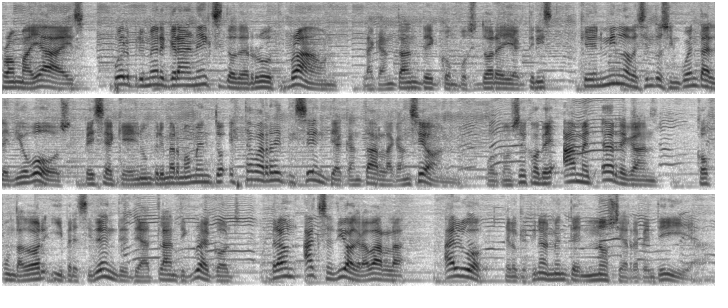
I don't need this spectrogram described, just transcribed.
From My Eyes fue el primer gran éxito de Ruth Brown, la cantante, compositora y actriz que en 1950 le dio voz, pese a que en un primer momento estaba reticente a cantar la canción. Por consejo de Ahmed Erdogan, cofundador y presidente de Atlantic Records, Brown accedió a grabarla, algo de lo que finalmente no se arrepentiría.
